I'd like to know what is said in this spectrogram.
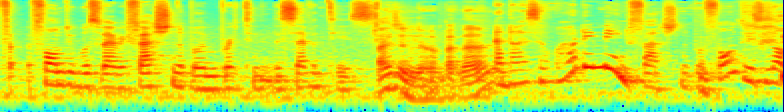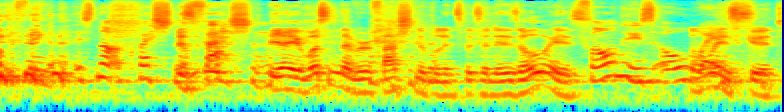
f- fondue was very fashionable in Britain in the seventies. I didn't know about that. And I said, well, "How do you mean fashionable? Fondue is not a thing. It's not a question of fashion. Yeah, it wasn't ever fashionable in Switzerland. It is always Fondue is always, always good.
